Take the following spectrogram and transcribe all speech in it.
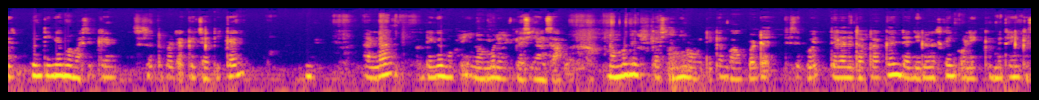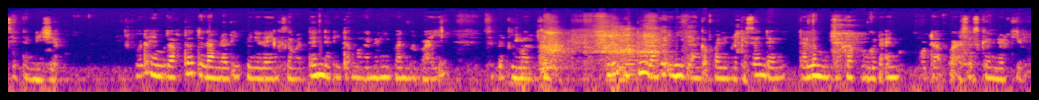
kepentingan memastikan sesuatu produk kecantikan adalah dengan mempunyai nombor notifikasi yang sah. Nombor notifikasi ini membuktikan bahawa produk tersebut telah didaftarkan dan diluluskan oleh Kementerian Kesihatan Malaysia. Produk yang berdaftar telah melalui penilaian keselamatan dan tidak mengandungi bahan berbahaya seperti merkuri. Oleh itu, langkah ini dianggap paling berkesan dan dalam mencegah penggunaan produk berasaskan merkuri.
